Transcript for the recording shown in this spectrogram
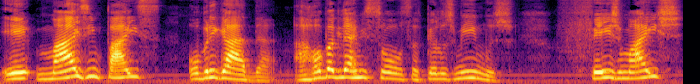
e mais em paz. Obrigada. Arroba Guilherme Souza, pelos mimos. Fez mais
